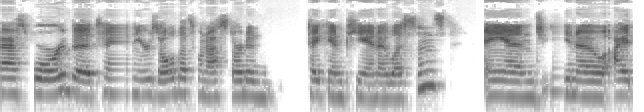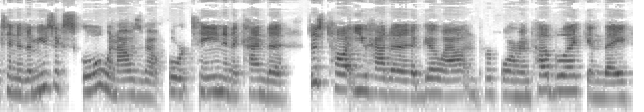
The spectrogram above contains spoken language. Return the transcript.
fast forward to 10 years old, that's when I started taking piano lessons. And, you know, I attended a music school when I was about 14, and it kind of just taught you how to go out and perform in public. And they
